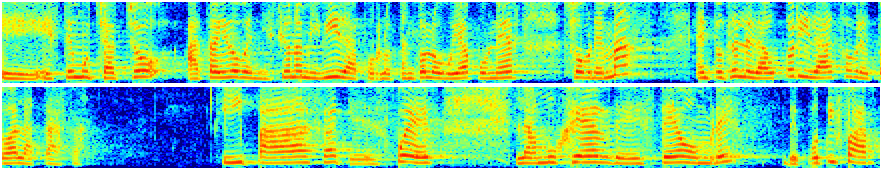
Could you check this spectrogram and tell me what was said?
eh, este muchacho ha traído bendición a mi vida, por lo tanto lo voy a poner sobre más. Entonces le da autoridad sobre toda la casa. Y pasa que después la mujer de este hombre, de Potifar,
